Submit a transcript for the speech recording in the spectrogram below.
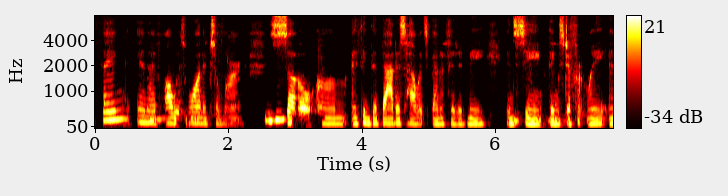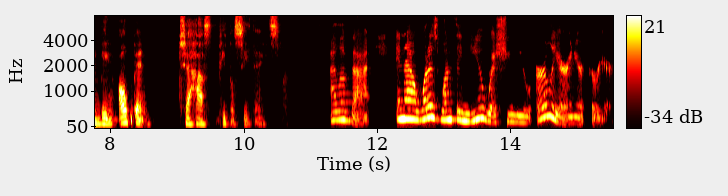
thing, and I've mm-hmm. always wanted to learn. Mm-hmm. So um, I think that that is how it's benefited me in mm-hmm. seeing things differently and being open to how people see things. I love that. And now, what is one thing you wish you knew earlier in your career?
